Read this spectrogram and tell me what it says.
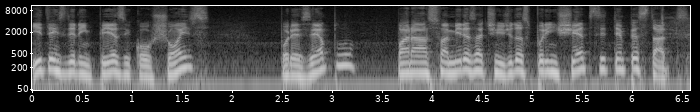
itens de limpeza e colchões, por exemplo, para as famílias atingidas por enchentes e tempestades.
